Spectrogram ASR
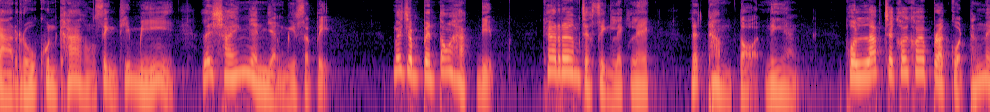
การรู้คุณค่าของสิ่งที่มี และใช้เงินอย่างมีสติ ไม่จำเป็นต้องหักดิบ แค่เริ่มจากสิ่งเล็กๆ และทำต่อเนื่อง ผลลัพธ์จะค่อยๆ ปรากฏทั้งใน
